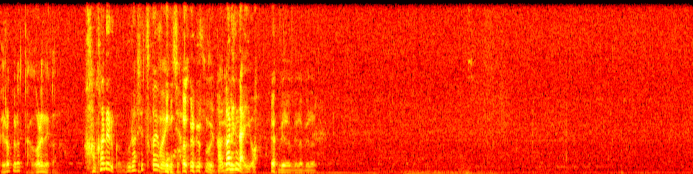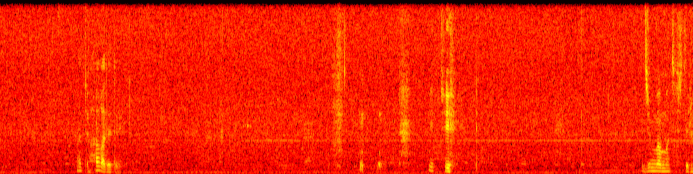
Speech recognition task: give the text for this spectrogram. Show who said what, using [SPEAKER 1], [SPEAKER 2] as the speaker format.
[SPEAKER 1] ペラペラって剥がれねえかな。
[SPEAKER 2] 剥がれるかブラシ使えばいいじゃん。
[SPEAKER 1] 剥がれそうだよ
[SPEAKER 2] 剥がれ
[SPEAKER 1] い
[SPEAKER 2] ないよ。
[SPEAKER 1] ベラベラベラベラ
[SPEAKER 2] あっちゃん歯が出てる。よ 一。順番待ちしてる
